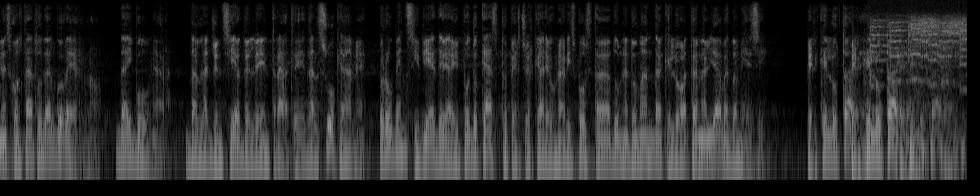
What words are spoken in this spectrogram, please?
inascoltato dal governo, dai boomer, dall'agenzia delle entrate e dal suo cane, Ruben si diede ai podcast per cercare una risposta ad una domanda che lo attanagliava da mesi. Perché lottare? Perché lottare? Perché lottare?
